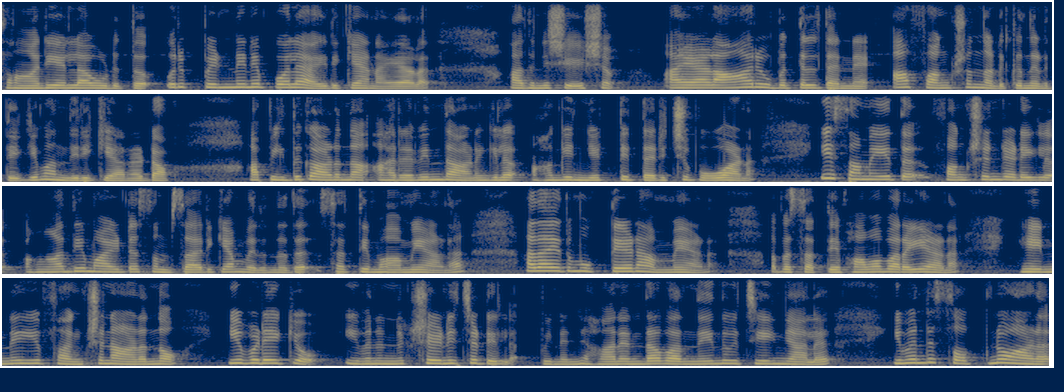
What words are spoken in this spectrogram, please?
സാരിയെല്ലാം ഉടുത്ത് ഒരു പെണ്ണിനെ പോലെ ആയിരിക്കുകയാണ് അയാൾ അതിനുശേഷം അയാൾ ആ രൂപത്തിൽ തന്നെ ആ ഫംഗ്ഷൻ നടക്കുന്നിടത്തേക്ക് വന്നിരിക്കുകയാണ് കേട്ടോ. അപ്പോൾ ഇത് കാണുന്ന അരവിന്ദ് ആണെങ്കിൽ ആകെ ഞെട്ടിത്തരിച്ചു പോവാണ്. ഈ സമയത്ത് ഫംഗ്ഷന്റെ ഇടയിൽ ആദ്യമായിട്ട് സംസാരിക്കാൻ വരുന്നത് സത്യഭാമയാണ്. അതായത് മുക്തയുടെ അമ്മയാണ്. അപ്പോൾ സത്യഭാമ പറയുകയാണ് എന്നെ ഈ ഫംഗ്ഷൻ ആണെന്നോ? ഇവിടേക്കോ? ഇവൻ എന്നെ ക്ഷണിച്ചിട്ടില്ല. പിന്നെ ഞാൻ എന്താ വന്നതെന്ന് വെച്ച് കഴിഞ്ഞാൽ ഇവന്റെ സ്വപ്നമാണ്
